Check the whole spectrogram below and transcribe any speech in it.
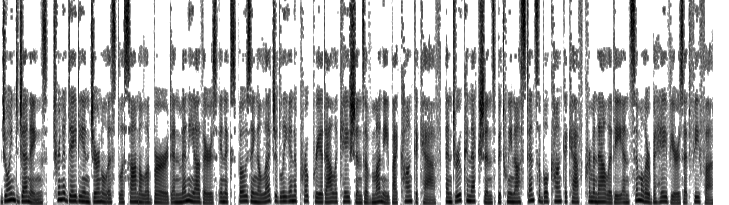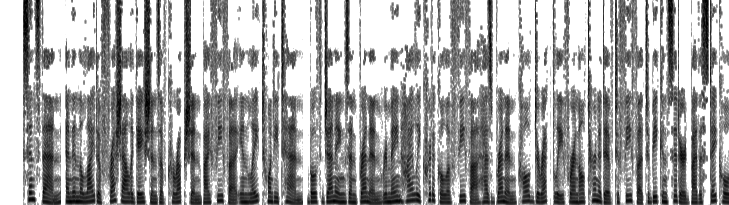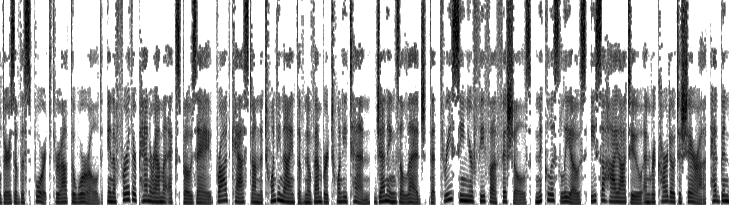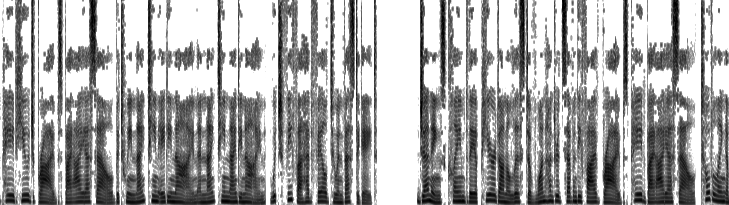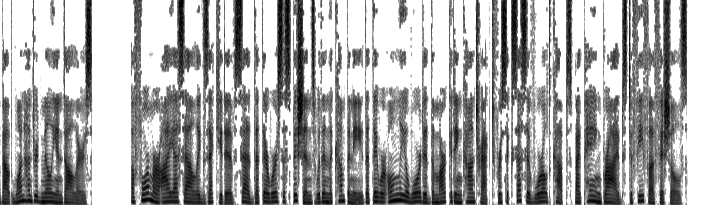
joined Jennings, Trinidadian journalist Lasana Liburd and many others in exposing allegedly inappropriate allocations of money by CONCACAF, and drew connections between ostensible CONCACAF criminality and similar behaviors at FIFA. Since then, and in the light of fresh allegations of corruption by FIFA in late 2010, both Jennings and Brennan remain highly critical of FIFA has Brennan called directly for an alternative to FIFA to be considered by the stakeholders of the sport throughout the world. In a further Panorama expose broadcast on 29 November 2010, Jennings alleged that three senior FIFA officials, Nicolás Leoz, Issa Hayatou and Ricardo Teixeira, had been paid huge bribes by ISL between 1989 and 1999, which FIFA had failed to investigate. Jennings claimed they appeared on a list of 175 bribes paid by ISL, totaling about $100 million. A former ISL executive said that there were suspicions within the company that they were only awarded the marketing contract for successive World Cups by paying bribes to FIFA officials.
